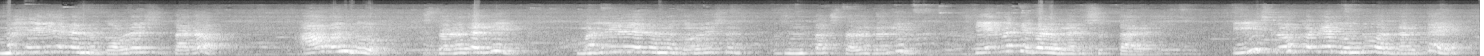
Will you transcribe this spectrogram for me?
ಮಹಿಳೆಯರನ್ನು ಗೌರವಿಸುತ್ತಾರೋ ಆ ಒಂದು ಸ್ಥಳದಲ್ಲಿ ಮಹಿಳೆಯರನ್ನು ಗೌರವಿಸುವಂಥ ಸ್ಥಳದಲ್ಲಿ ದೇವತೆಗಳು ನಡೆಸುತ್ತಾರೆ. ಈ ಶ್ಲೋಕವೇ ಮುಂದುವರೆದಂತೆ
